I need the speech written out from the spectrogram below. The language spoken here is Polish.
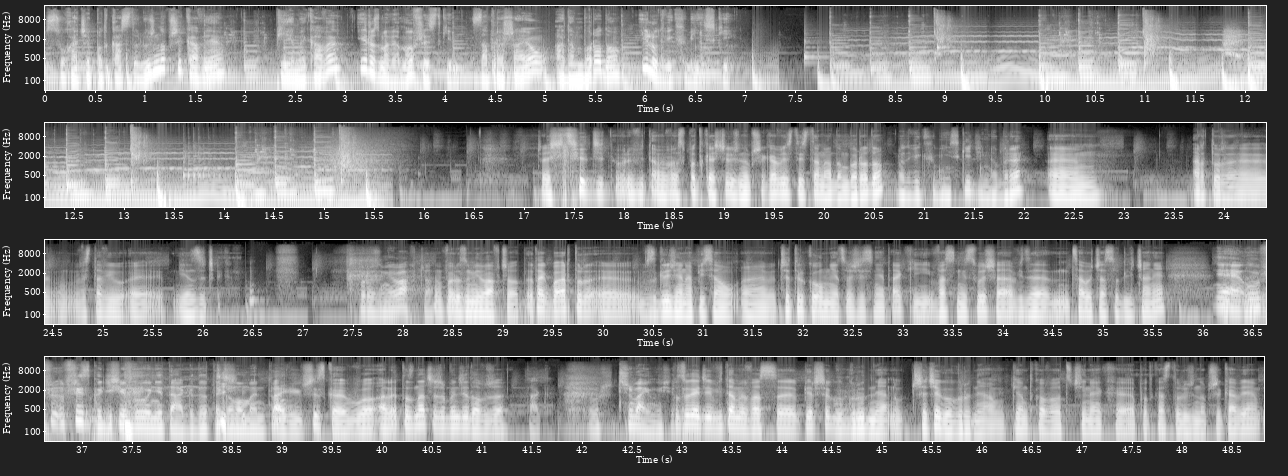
Słuchacie podcastu Luźno przy kawie, pijemy kawę i rozmawiamy o wszystkim. Zapraszają Adam Borodo i Ludwik Chybiński. Cześć, dzień dobry, witamy Was w podcaście Luźno przy kawie. Z tej strony Adam Borodo. Ludwik Chybiński, dzień dobry. Em, Artur e, wystawił e, języczek. Porozumiewawczo. Porozumiewawczo. No Tak, bo Artur e, w zgryzie napisał, e, czy tylko u mnie coś jest nie tak i was nie słyszę, a widzę cały czas odliczanie. Nie, wszystko dzisiaj było nie tak do tego momentu. Tak, wszystko było, ale to znaczy, że będzie dobrze. tak. Już trzymajmy się. Posłuchajcie, witamy was e, 1 grudnia, no 3 grudnia, piątkowy odcinek podcastu Luźno przy kawie.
